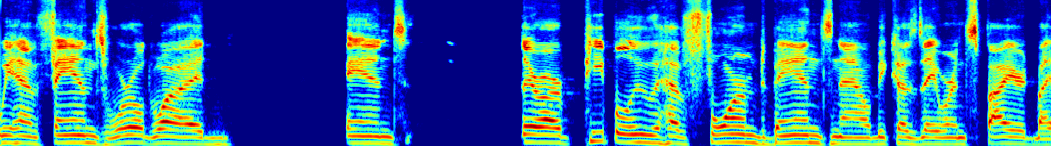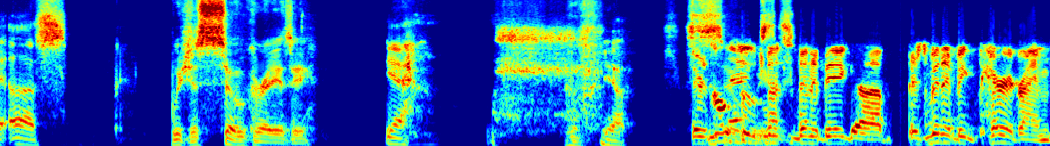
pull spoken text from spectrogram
we have fans worldwide, and there are people who have formed bands now because they were inspired by us. Which is so crazy. Yeah, yeah There's So also been- been a big uh, there's been a big paradigm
